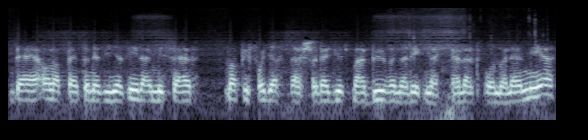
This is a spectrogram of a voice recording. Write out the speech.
de alapvetően ez így az élelmiszer napi fogyasztással együtt már bőven elégnek kellett volna lennie.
